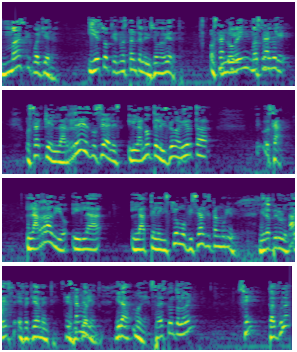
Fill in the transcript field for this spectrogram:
Más que cualquiera. Y eso que no está en televisión abierta. O sea, lo que, ven más o sea o menos que, o sea que las redes sociales y la no televisión abierta, eh, o sea, la radio y la, la televisión oficial se están muriendo. Mira, Pirulo, Ah. es, efectivamente. Se están efectivamente. Mira, Muy bien. ¿sabes cuánto lo ven? Sí. ¿Calcula?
